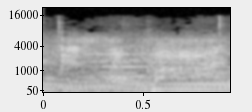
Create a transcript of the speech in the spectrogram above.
to vibe.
